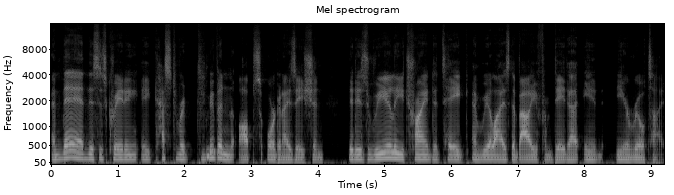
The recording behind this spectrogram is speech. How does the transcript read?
And then this is creating a customer driven ops organization that is really trying to take and realize the value from data in near real time.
